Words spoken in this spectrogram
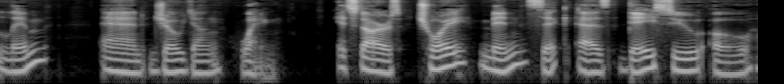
Lim and Jo Young Wang. It stars Choi Min Sik as Dae Soo Oh,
